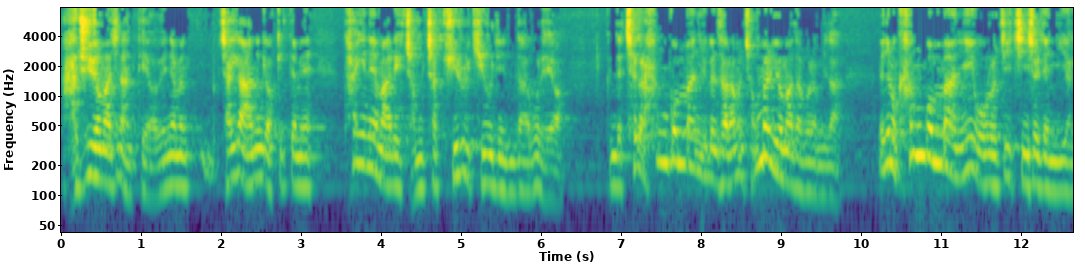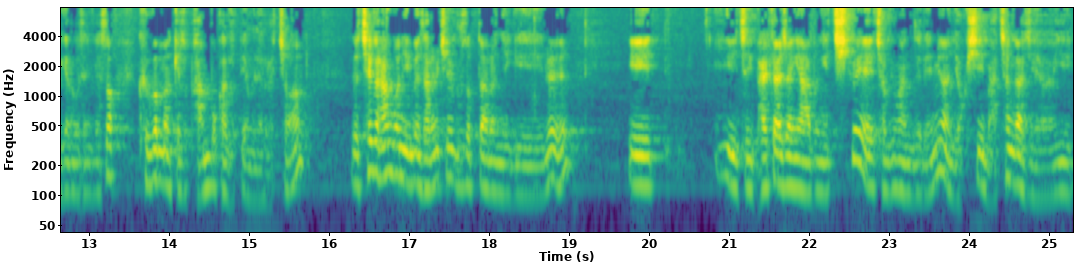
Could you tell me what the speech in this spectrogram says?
아주 위험하진 않대요. 왜냐하면 자기가 아는 게 없기 때문에 타인의 말이 점차 귀를 기울인다고 그래요. 근데 책을 한 권만 읽은 사람은 정말 위험하다고 합니다. 왜냐면 한 곳만이 오로지 진실된 이야기라고 생각해서 그것만 계속 반복하기 때문에 그렇죠. 그래서 책을 한 권 읽은 사람이 제일 무섭다는 얘기를 이, 이 발달장애 아동의 치료에 적용한다면 역시 마찬가지예요. 이,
